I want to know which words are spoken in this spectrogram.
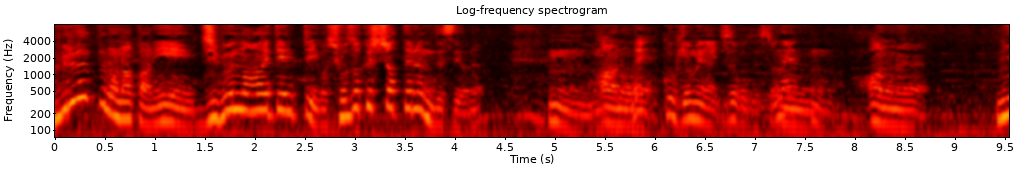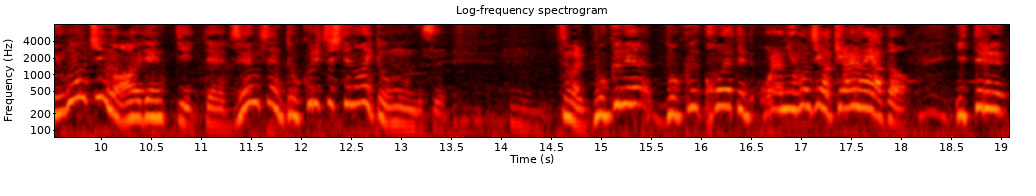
グループの中に自分のアイデンティティが所属しちゃってるんですよね。うん。あの。ね、空気読めないってそういうことですよね。うん。あのね日本人のアイデンティティって全然独立してないと思うんです。つまり僕ね僕こうやって俺は日本人が嫌いなんやと言ってる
